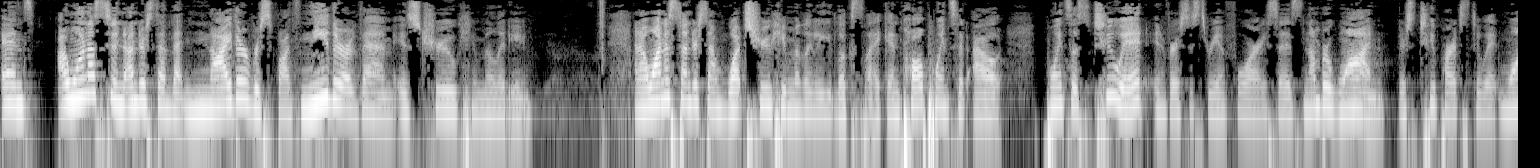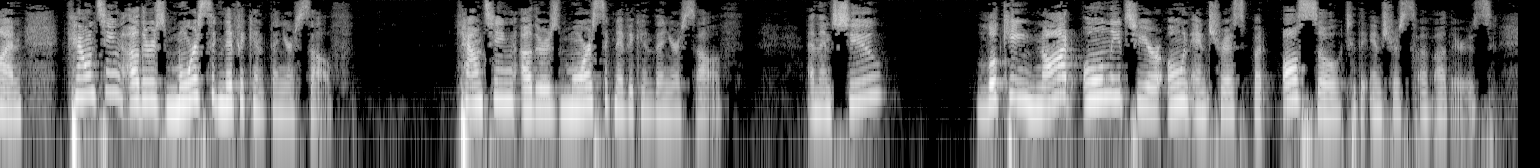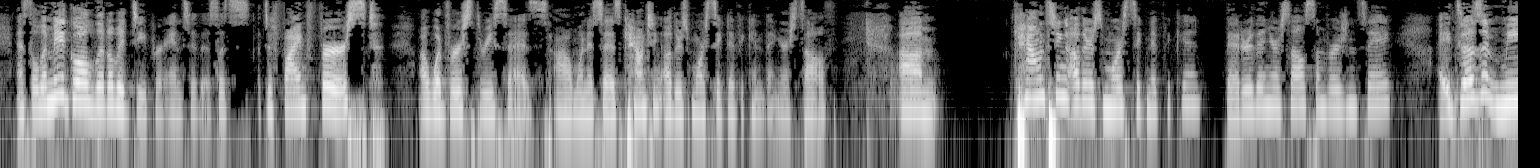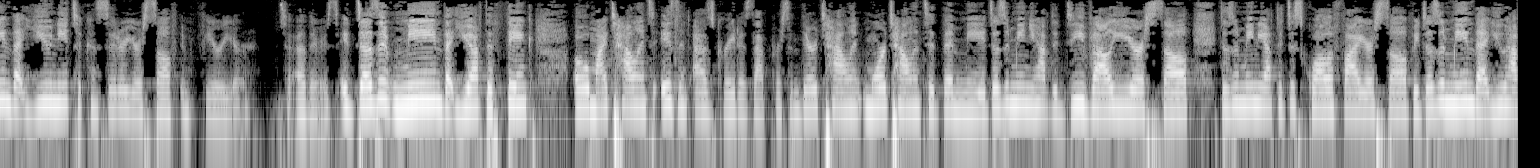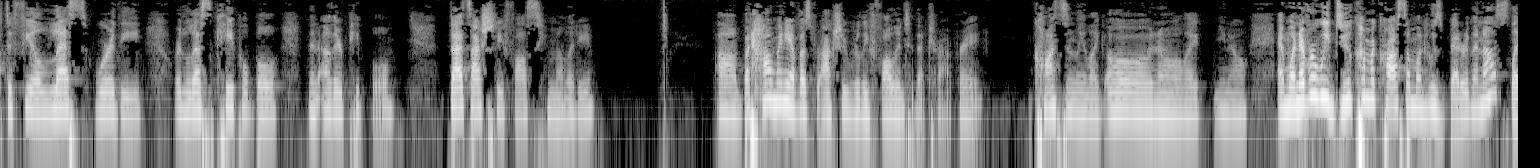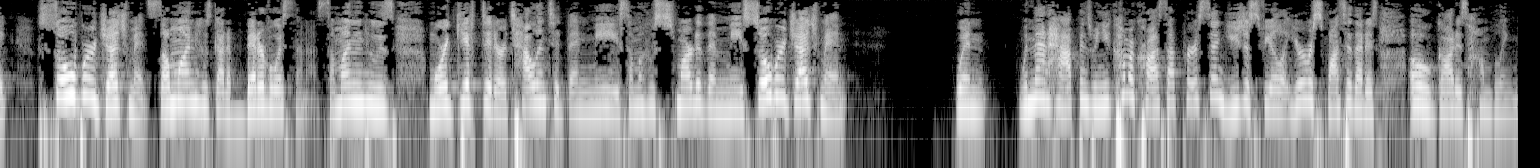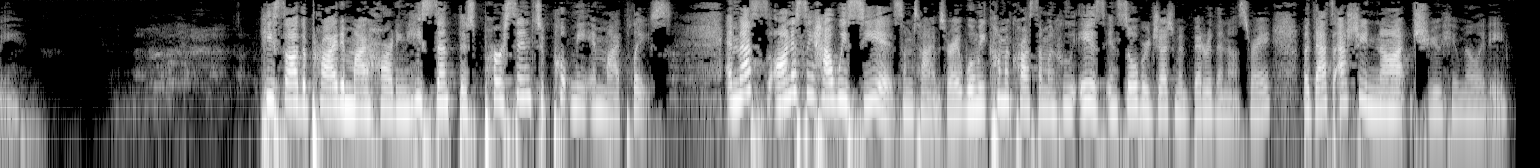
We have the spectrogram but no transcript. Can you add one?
and I want us to understand that neither response, neither of them is true humility. And I want us to understand what true humility looks like. And Paul points it out, points us to it in verses three and four. He says, number one, there's two parts to it. One, counting others more significant than yourself. Counting others more significant than yourself. And then two, looking not only to your own interests, but also to the interests of others. And so let me go a little bit deeper into this. Let's define first uh, what verse 3 says uh, when it says, counting others more significant than yourself. Um, counting others more significant, better than yourself, some versions say, it doesn't mean that you need to consider yourself inferior to others. It doesn't mean that you have to think, oh, my talent isn't as great as that person. They're talent, more talented than me. It doesn't mean you have to devalue yourself. It doesn't mean you have to disqualify yourself. It doesn't mean that you have to feel less worthy or less capable than other people. That's actually false humility. Um, but how many of us actually really fall into that trap, right? Constantly like, oh no, like, you know. And whenever we do come across someone who's better than us, like sober judgment, someone who's got a better voice than us, someone who's more gifted or talented than me, someone who's smarter than me, sober judgment, when when that happens, when you come across that person, you just feel like your response to that is, oh, God is humbling me. He saw the pride in my heart and he sent this person to put me in my place. And that's honestly how we see it sometimes, right? When we come across someone who is in sober judgment better than us, right? But that's actually not true humility,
